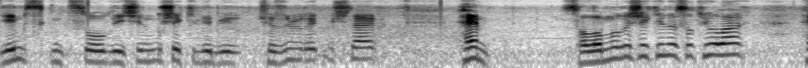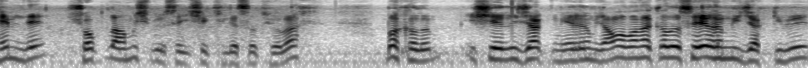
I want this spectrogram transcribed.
yem sıkıntısı olduğu için bu şekilde bir çözüm üretmişler. Hem salamuru şekilde satıyorlar hem de şoklanmış bir şekilde satıyorlar. Bakalım işe yarayacak mı yaramayacak ama bana kalırsa yaramayacak gibi.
